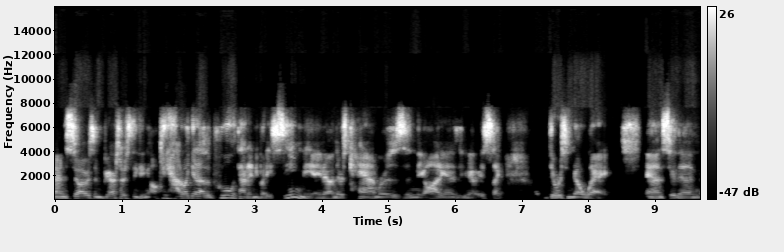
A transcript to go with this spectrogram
And so I was embarrassed. I was thinking, okay, how do I get out of the pool without anybody seeing me? You know, and there's cameras and the audience, you know, it's like there was no way. And so then,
